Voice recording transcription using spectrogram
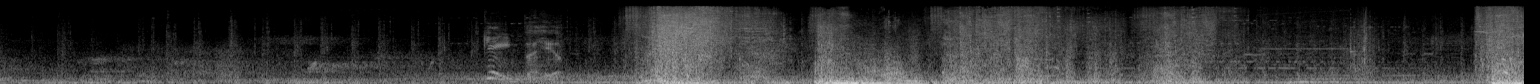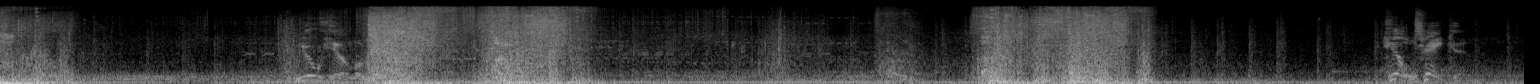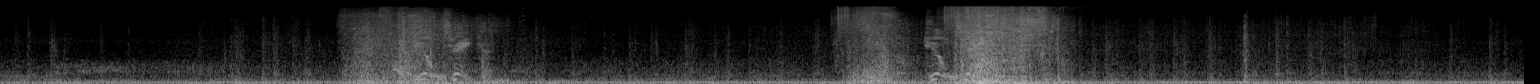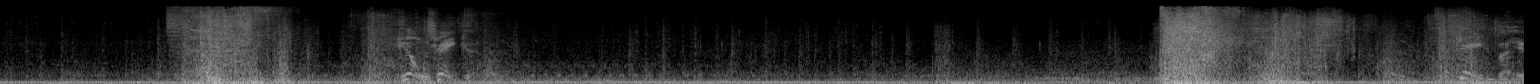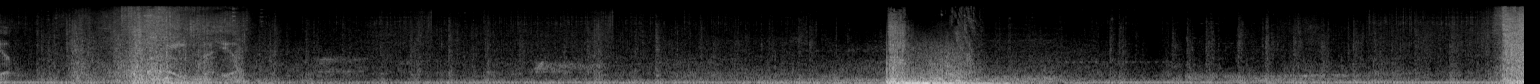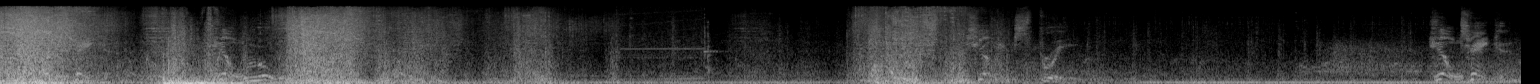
Hill available. Hill taken. Hill taken. Hill taken. Taken. Gain the hill. Gain the hill. Taken.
